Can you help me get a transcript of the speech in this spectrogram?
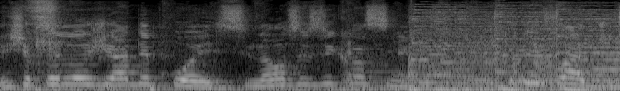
Deixa pra elogiar depois, senão vocês ficam assim, ó, tudo infladinho.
